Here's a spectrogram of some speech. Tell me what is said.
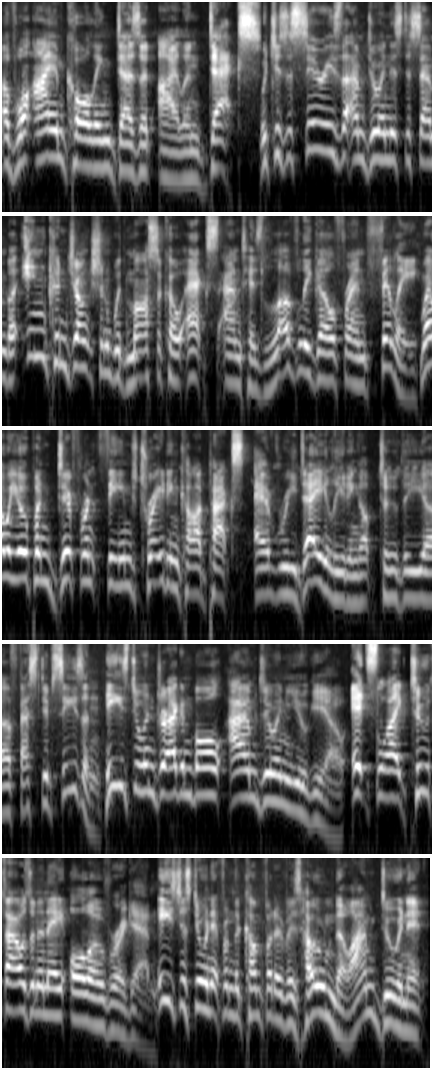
of what I am calling Desert Island Decks, which is a series that I'm doing this December in conjunction with MasakoX and his lovely girlfriend Philly, where we open different themed trading card packs every day leading up to the uh, festive season. He's doing Dragon Ball, I'm doing Yu-Gi-Oh! It's like 2008 all over again. He's just doing it from the comfort of his home though, I'm doing it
